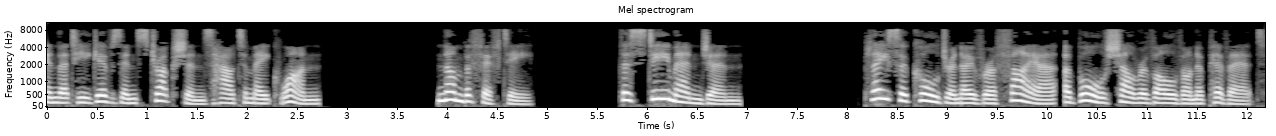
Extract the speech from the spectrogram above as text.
in that he gives instructions how to make one. Number 50. The steam engine Place a cauldron over a fire, a ball shall revolve on a pivot.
